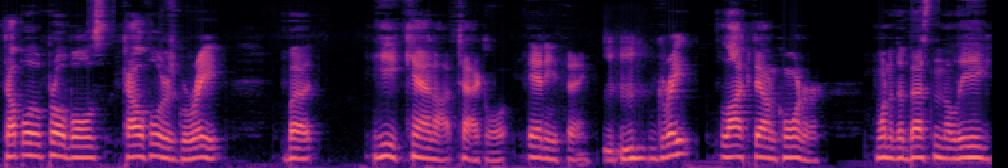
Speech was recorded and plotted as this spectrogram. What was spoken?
a couple of Pro Bowls. Kyle Fuller is great, but he cannot tackle anything. Mm-hmm. Great lockdown corner, one of the best in the league,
